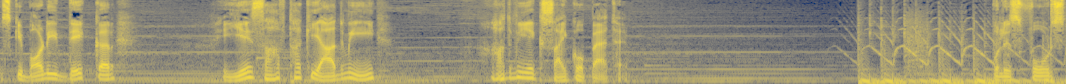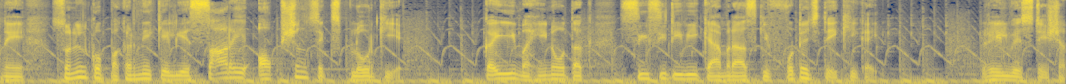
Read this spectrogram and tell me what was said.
उसकी बॉडी देखकर यह साफ़ था कि आदमी आदमी एक साइकोपैथ है। पुलिस फोर्स ने सुनील को पकड़ने के लिए सारे ऑप्शंस एक्सप्लोर किए। कई महीनों तक सीसीटीवी कैमरास की फुटेज देखी गई। रेलवे स्टेशन,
